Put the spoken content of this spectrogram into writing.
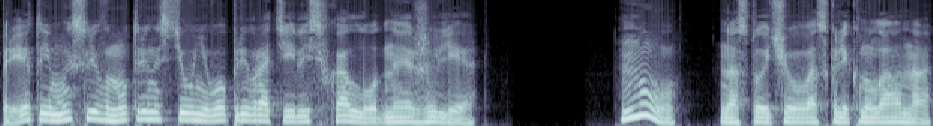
При этой мысли внутренности у него превратились в холодное желе. "Ну", настойчиво воскликнула она.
